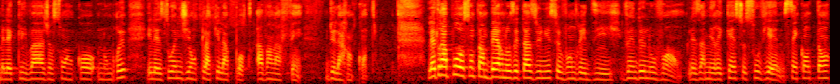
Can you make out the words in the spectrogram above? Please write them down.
Mais les clivages sont encore nombreux et les ONG ont claqué la porte avant la fin de la rencontre. Les drapeaux sont en berne aux États-Unis ce vendredi 22 novembre. Les Américains se souviennent, 50 ans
